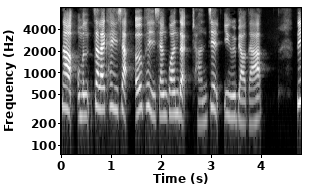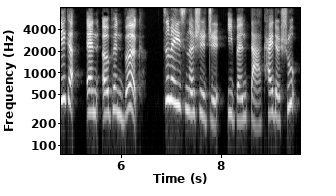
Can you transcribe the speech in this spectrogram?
那我们再来看一下 open 相关的常见英语表达。第一个，an open book，字面意思呢是指一本打开的书，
